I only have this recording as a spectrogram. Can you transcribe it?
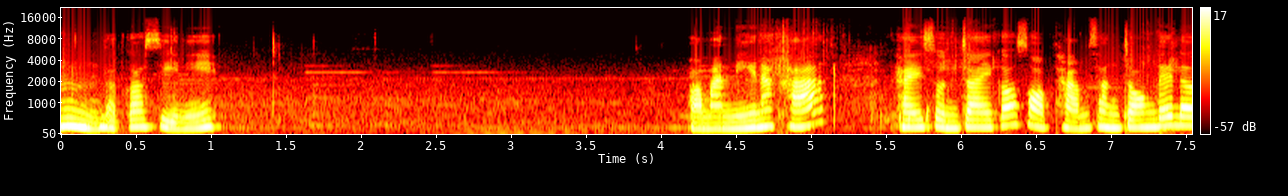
อืม แล้วก็สีนี้ ประมาณนี้นะคะ ใครสนใจก็สอบถามสั่งจองได้เล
